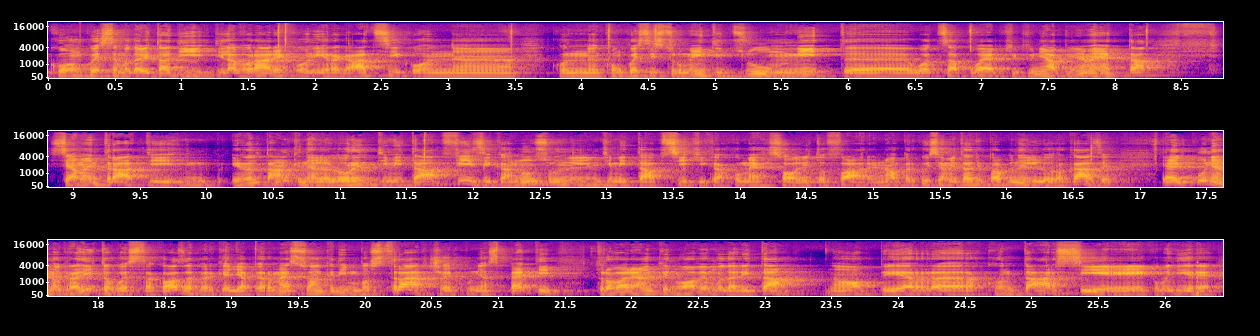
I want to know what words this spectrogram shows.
con queste modalità di, di, lavorare con i ragazzi, con, uh, con, con questi strumenti, Zoom, Meet, uh, WhatsApp Web, chi più ne ha più ne metta, siamo entrati in, in, realtà anche nella loro intimità fisica, non solo nell'intimità psichica come è solito fare, no? per cui siamo entrati proprio nelle loro case e alcuni hanno gradito questa cosa perché gli ha permesso anche di mostrarci alcuni aspetti, trovare anche nuove modalità no? per raccontarsi e come dire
